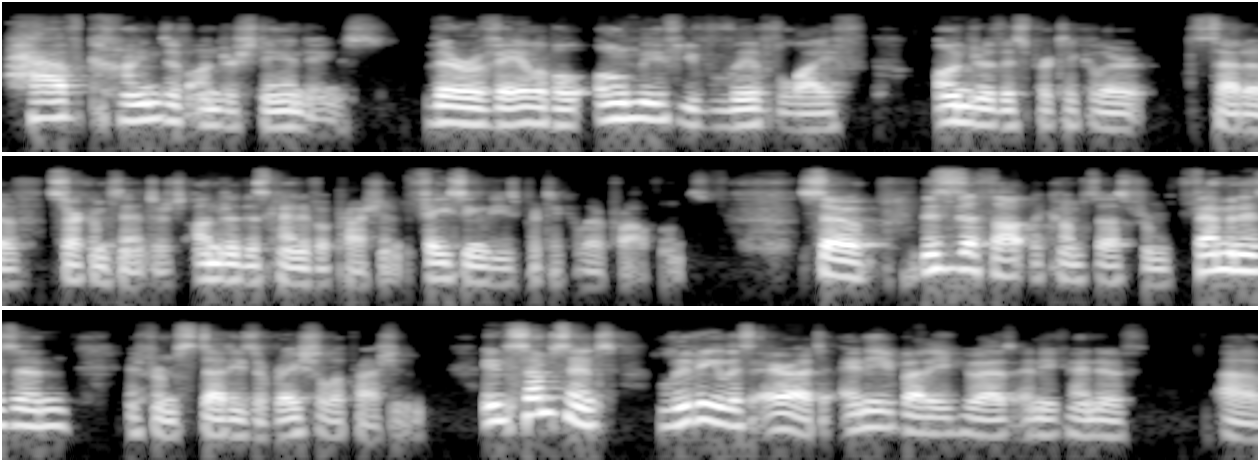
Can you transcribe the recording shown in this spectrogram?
have kinds of understandings that are available only if you've lived life under this particular set of circumstances, under this kind of oppression, facing these particular problems. So this is a thought that comes to us from feminism and from studies of racial oppression. In some sense, living in this era to anybody who has any kind of uh,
